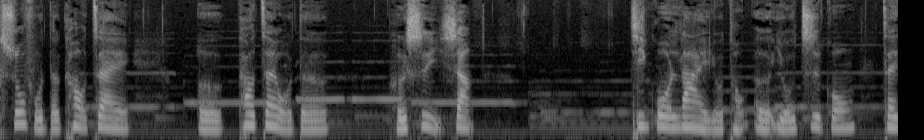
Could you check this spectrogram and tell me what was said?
舒服的靠在呃靠在我的和适椅上。经过赖有同呃有志工在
